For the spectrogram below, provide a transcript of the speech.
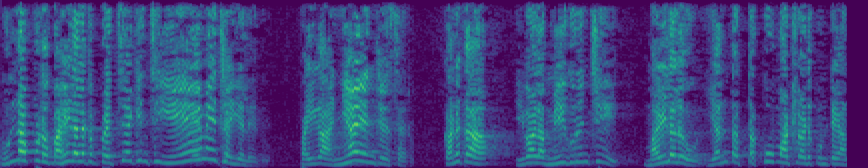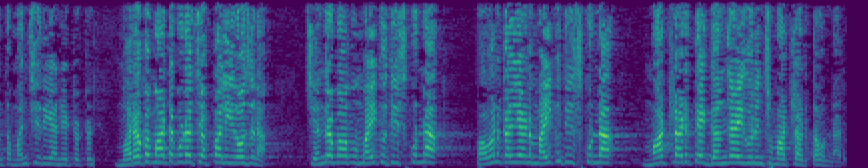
ఉన్నప్పుడు మహిళలకు ప్రత్యేకించి ఏమీ చెయ్యలేదు. పైగా అన్యాయం చేశారు. కనుక ఇవాళ మీ గురించి మహిళలు ఎంత తక్కువ మాట్లాడుకుంటే అంత మంచిది అనేటటువంటి మరొక మాట కూడా చెప్పాలి ఈ రోజున. చంద్రబాబు మైకు తీసుకున్నా పవన్ కళ్యాణ్ మైకు తీసుకున్నా మాట్లాడితే గంజాయి గురించి మాట్లాడుతూ ఉన్నారు.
